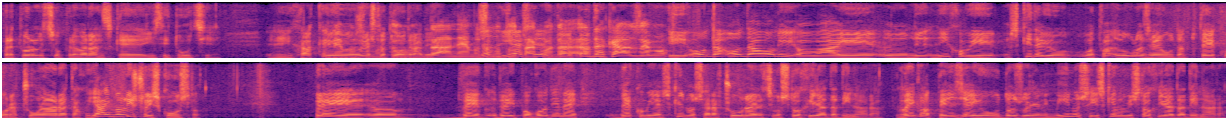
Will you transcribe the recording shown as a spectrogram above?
pretvorili se u prevaranske institucije i hakeri već što to odrade. Da, ne možemo to tako da kažemo. I onda oni ovaj, njihovi skidaju, ulaze u datoteku računara. Ja imam lično iskustvo. Pre e, dve i pol godine neko mi je skinuo sa računa recimo 100.000 dinara. Legla penzija i u dozvoljeni minus i skinuo mi 100.000 dinara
